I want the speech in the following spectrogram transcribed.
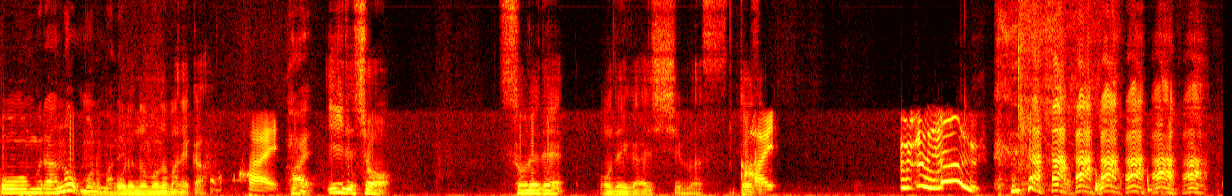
大村のモノマネ俺のモノマネかはい。はいいいでしょうそれでお願いしますどうぞ、はい。う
